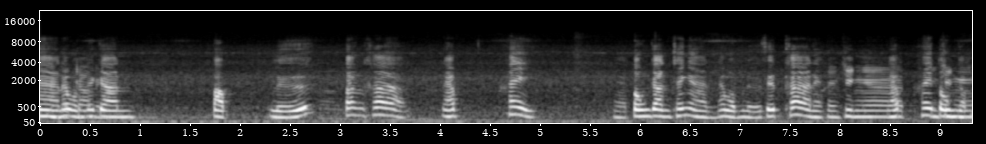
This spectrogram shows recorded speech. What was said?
งานนะครับผมในการปรับหรือตั้งค่านะครับให้อ่าตรงกันใช้งานนะครับผมหรือเซตค่าเนี่ยจริงๆเอ่อนะครับให้ตรงกับ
